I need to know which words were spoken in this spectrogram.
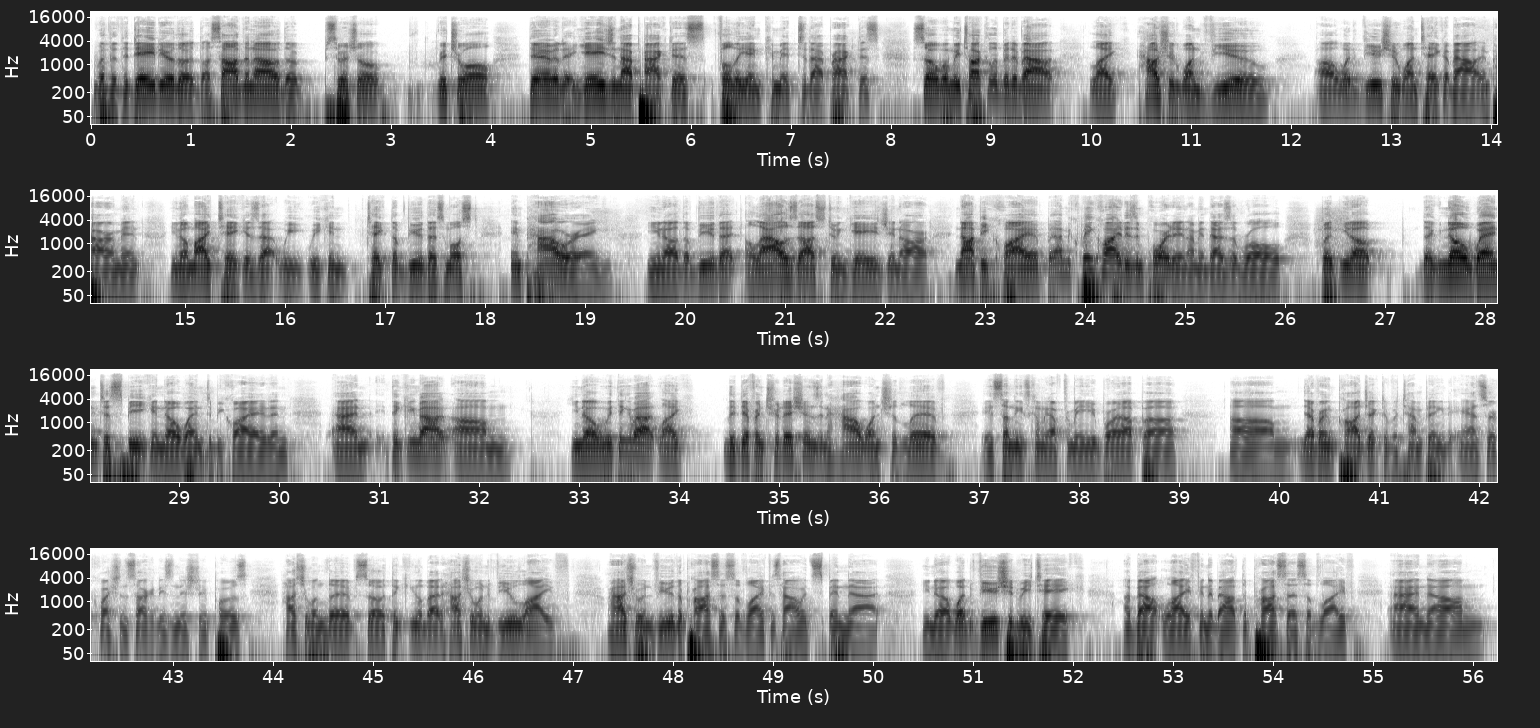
whether the deity or the, the sadhana or the spiritual ritual they're engaged in that practice fully and commit to that practice so when we talk a little bit about like how should one view uh, what view should one take about empowerment? You know my take is that we we can take the view that's most empowering you know the view that allows us to engage in our not be quiet but i mean being quiet is important. I mean that's a role. But you know like know when to speak and know when to be quiet. And and thinking about um you know when we think about like the different traditions and how one should live is something that's coming up for me. You brought up uh um, never-ending project of attempting to answer a question Socrates initially posed: How should one live? So, thinking about how should one view life, or how should one view the process of life, is how I would spin that. You know, what view should we take about life and about the process of life, and um,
